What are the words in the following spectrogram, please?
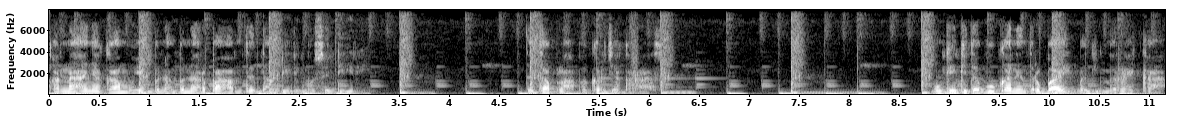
karena hanya kamu yang benar-benar paham tentang dirimu sendiri. Tetaplah bekerja keras. Mungkin kita bukan yang terbaik bagi mereka,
